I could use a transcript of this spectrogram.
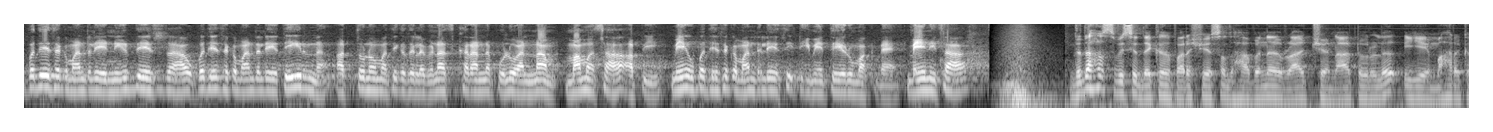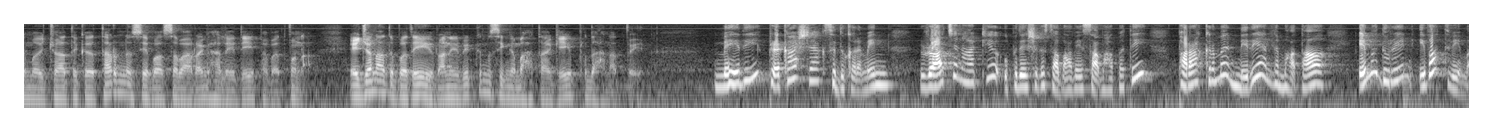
උපදේශක මණ්ඩලයේ නිර්දේශ සහ උපදේශක මණ්ඩලයේ තීරණ අත්නොමතිකදල වෙනස් කරන්න පුළුවන් නම් මම සහ අපි මේ උපදේශක මණ්ඩලයේ සිටීමේ තේරුමක් නෑ. මේ නිසා දෙදහස් විසි දෙක වර්ෂය සඳහා වන රාජ්‍ය නාටුවරල ඊයේ මහරකම ජාතික තරුණ සේවා සභා රඟහලේදී පැවැත්වුණා. ඒ ජනාධපති රනිල් වික්‍රමසිංහ මහතාගේ ප්‍රධානත්වයෙන්. මෙහිදී ප්‍රකාශයක් සිදු කරමින් රාජනාට්‍ය උපදේශක සභාවේ සභාපති පරාක්‍රම නිරියල්ල මහතා එම දුරෙන් ඉවත්වීම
